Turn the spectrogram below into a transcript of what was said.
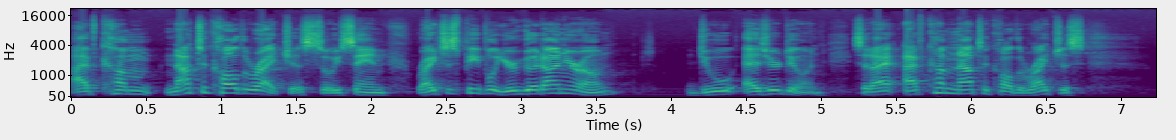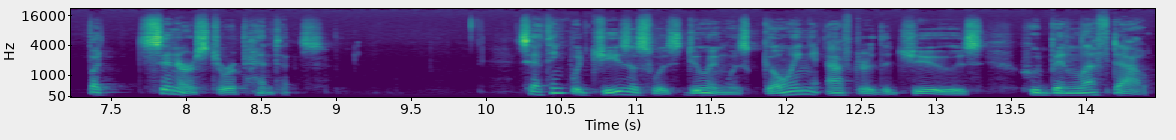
I've come not to call the righteous. So he's saying, righteous people, you're good on your own. Do as you're doing. He said, I've come not to call the righteous, but sinners to repentance. See, I think what Jesus was doing was going after the Jews who'd been left out,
